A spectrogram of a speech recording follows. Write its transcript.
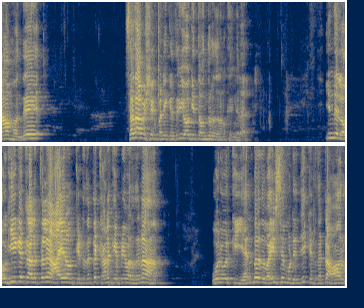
நாம் வந்து சதாபிஷேகம் பண்ணிக்கிறதுக்கு யோகியத்தை வந்துடுது நமக்குங்கிறார். இந்த லௌகீக காலத்தில் ஆயிரம் கிட்டத்தட்ட கணக்கு எப்படி வருதுன்னா ஒருவருக்கு எண்பது வயசு முடிஞ்சு கிட்டத்தட்ட ஆறு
